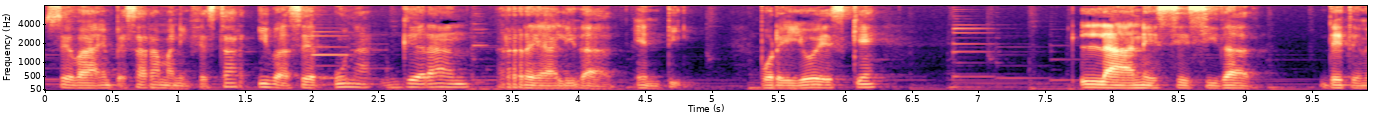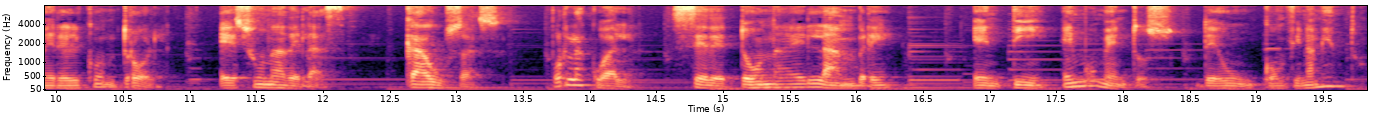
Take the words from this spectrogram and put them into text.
se va a empezar a manifestar y va a ser una gran realidad en ti. Por ello es que la necesidad de tener el control es una de las causas por la cual se detona el hambre en ti en momentos de un confinamiento.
